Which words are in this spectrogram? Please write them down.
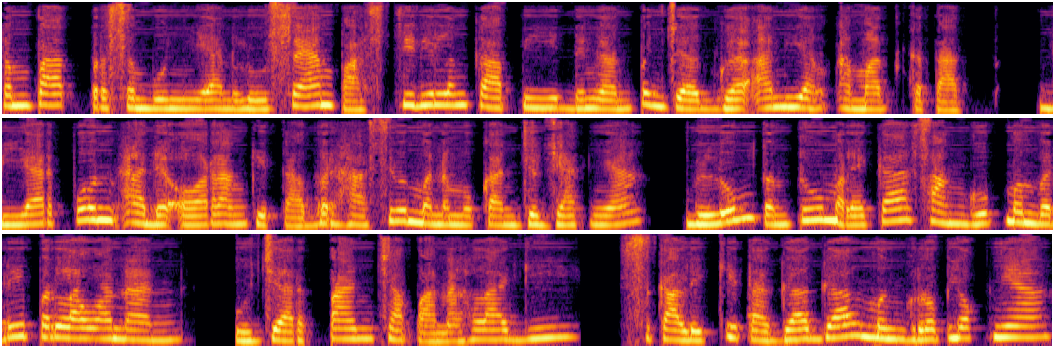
Tempat persembunyian Lu Sam pasti dilengkapi dengan penjagaan yang amat ketat. Biarpun ada orang kita berhasil menemukan jejaknya, belum tentu mereka sanggup memberi perlawanan, ujar panca panah lagi, sekali kita gagal menggerobyoknya,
